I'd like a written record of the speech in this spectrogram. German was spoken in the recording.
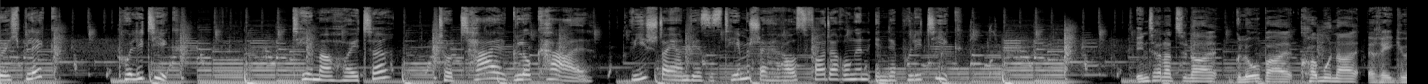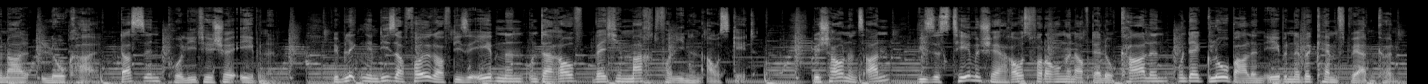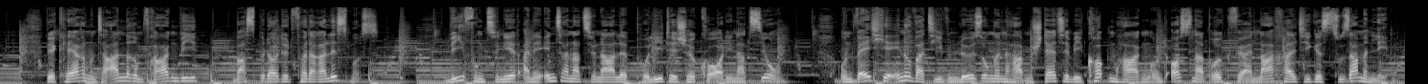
Durchblick Politik. Thema heute Total global. Wie steuern wir systemische Herausforderungen in der Politik? International, global, kommunal, regional, lokal. Das sind politische Ebenen. Wir blicken in dieser Folge auf diese Ebenen und darauf, welche Macht von ihnen ausgeht. Wir schauen uns an, wie systemische Herausforderungen auf der lokalen und der globalen Ebene bekämpft werden können. Wir klären unter anderem Fragen wie, was bedeutet Föderalismus? Wie funktioniert eine internationale politische Koordination? Und welche innovativen Lösungen haben Städte wie Kopenhagen und Osnabrück für ein nachhaltiges Zusammenleben?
